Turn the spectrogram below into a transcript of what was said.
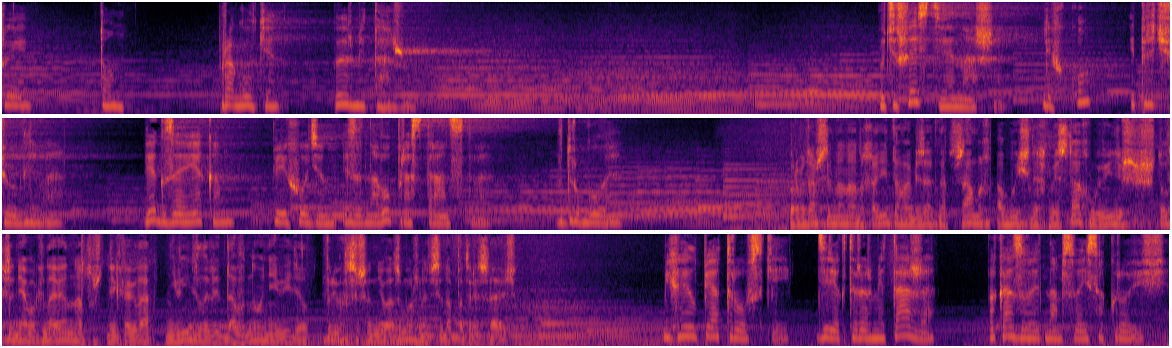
Ши, Тон. Прогулки по Эрмитажу. Путешествие наше легко и причудливо. Век за веком переходим из одного пространства в другое. В Эрмитаж всегда надо ходить, там обязательно в самых обычных местах увидишь что-то необыкновенное, то, что никогда не видел или давно не видел. Привык совершенно невозможно, всегда потрясающе. Михаил Петровский, директор Эрмитажа, показывает нам свои сокровища.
